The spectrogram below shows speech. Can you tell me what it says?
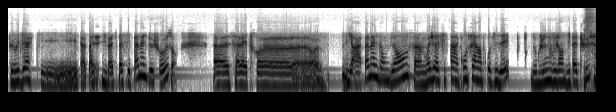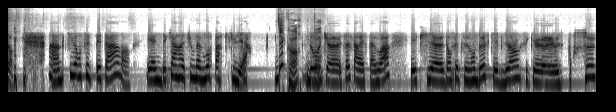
peux vous dire qu'il va, se passer pas mal de choses. Euh, ça va être... euh, il y aura pas mal d'ambiance. Moi, j'ai assisté à un concert improvisé, donc je ne vous en dis pas plus. à un petit lancer de pétard et à une déclaration d'amour particulière. D'accord. Bon. Donc euh, ça, ça reste à voir. Et puis dans cette saison 2, ce qui est bien, c'est que pour ceux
